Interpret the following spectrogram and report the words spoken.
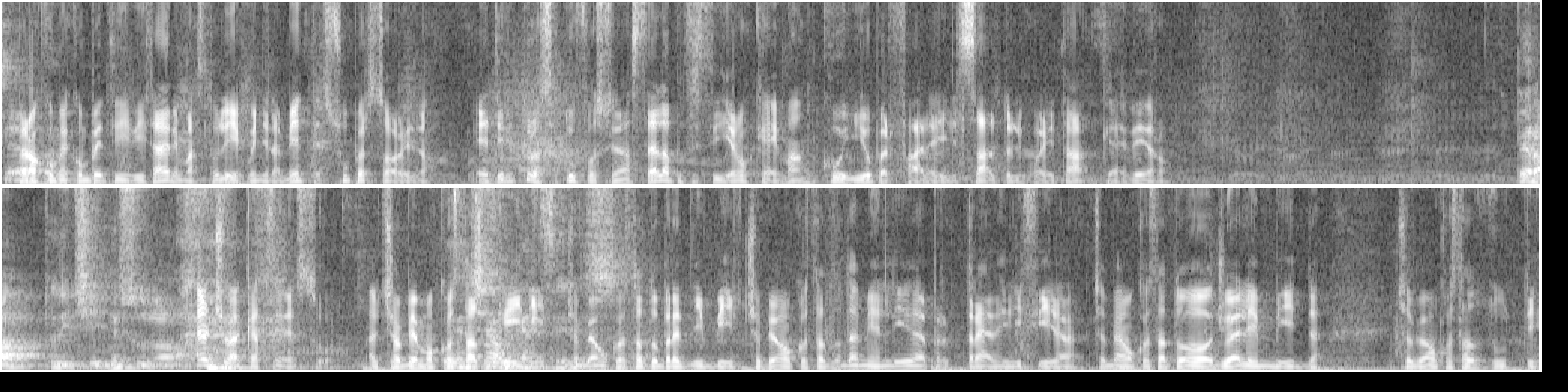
Certo. Però come competitività è rimasto lì, quindi l'ambiente è super solido. E addirittura se tu fossi una stella potresti dire ok, manco io per fare il salto di qualità, che è vero. Però tu dici nessuno. E non ci va a cazzo di nessuno. Ci abbiamo costato Non ci abbiamo costato Bradley Bill, ci abbiamo costato Damian Lillard per tre anni di fila, ci abbiamo costato Joel Embiid, ci abbiamo costato tutti,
